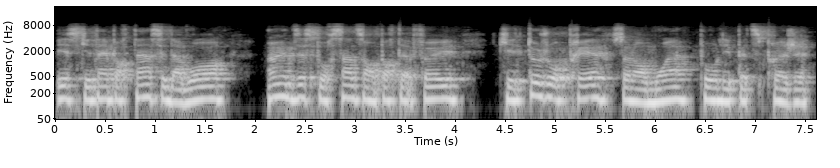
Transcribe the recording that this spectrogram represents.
Et ce qui est important, c'est d'avoir un 10% de son portefeuille qui est toujours prêt, selon moi, pour les petits projets.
